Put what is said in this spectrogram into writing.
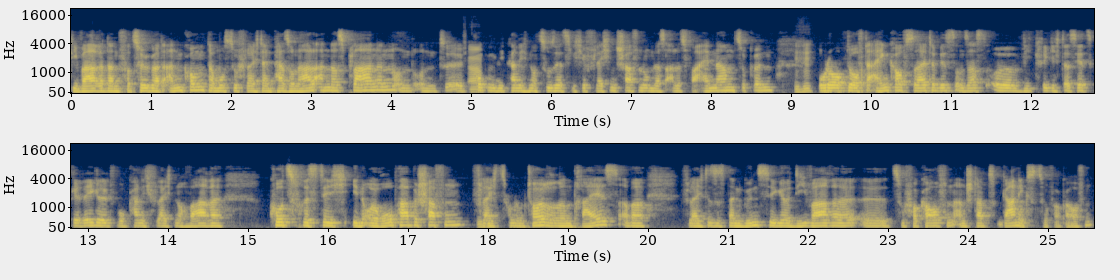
die Ware dann verzögert ankommt. Da musst du vielleicht dein Personal anders planen und, und äh, ja. gucken, wie kann ich noch zusätzliche Flächen schaffen, um das alles vereinnahmen zu können. Mhm. Oder ob du auf der Einkaufsseite bist und sagst, äh, wie kriege ich das jetzt geregelt? Wo kann ich vielleicht noch Ware kurzfristig in Europa beschaffen? Vielleicht mhm. zu einem teureren Preis, aber vielleicht ist es dann günstiger, die Ware äh, zu verkaufen, anstatt gar nichts zu verkaufen.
